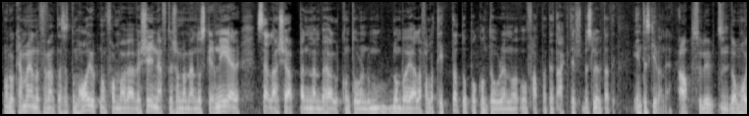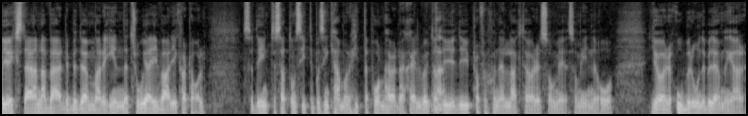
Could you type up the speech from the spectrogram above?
Och då kan man ändå förvänta sig att de har gjort någon form av översyn eftersom de ändå skrev ner sällanköpen men behöll kontoren. De bör i alla fall ha tittat på kontoren och fattat ett aktivt beslut att inte skriva ner. Absolut. Mm. De har ju externa värdebedömare inne tror jag, i varje kvartal. Så det är inte så att de sitter på sin kammare och hittar på de här värdena själva. Utan det är, det är professionella aktörer som är, som är inne och gör oberoende bedömningar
